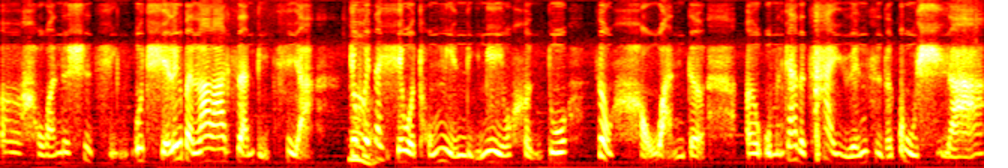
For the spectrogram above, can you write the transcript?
呃，好玩的事情。我写了一本《拉拉自然笔记》啊，就会在写我童年里面有很多。这种好玩的，呃，我们家的菜园子的故事啊，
